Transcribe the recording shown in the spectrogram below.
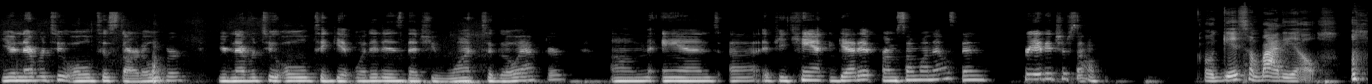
you're never too old to start over. You're never too old to get what it is that you want to go after. Um, and uh, if you can't get it from someone else, then create it yourself. Or get somebody else.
